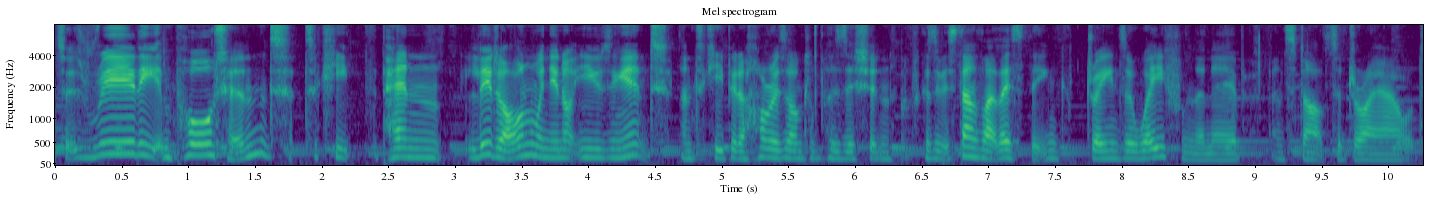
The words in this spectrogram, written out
So it's really important to keep the pen lid on when you're not using it and to keep it in a horizontal position because if it stands like this, the ink drains away from the nib and starts to dry out.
